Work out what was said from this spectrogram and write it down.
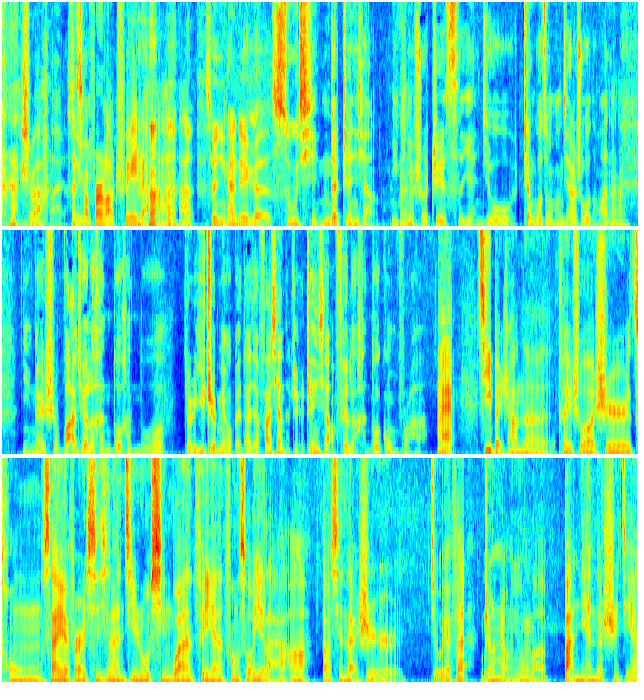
是吧哎？小风儿老吹着啊，所以你看这个苏秦的真相，你可以嗯说这次研究《战国纵横家书》的话呢，嗯你应该是挖掘了很多很多，就是一直没有被大家发现的这个真相，费了很多功夫哈。哎，基本上呢，可以说是从三月份新西兰进入新冠肺炎封锁以来啊，到现在是九月份，整整用了半年的时间，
